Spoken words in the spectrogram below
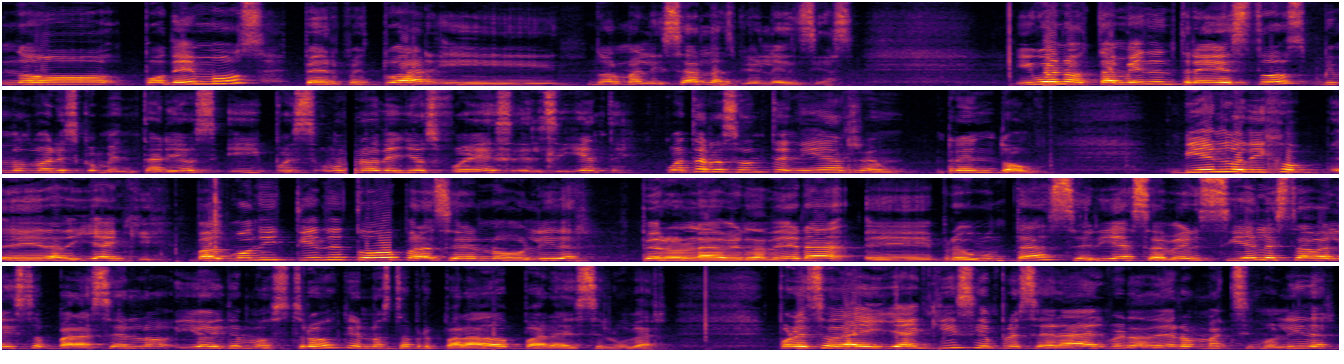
no podemos perpetuar y normalizar las violencias. Y bueno, también entre estos vimos varios comentarios y pues uno de ellos fue el siguiente. ¿Cuánta razón tenía Rendon? Bien lo dijo eh, Daddy Yankee. Bad Bunny tiene todo para ser el nuevo líder, pero la verdadera eh, pregunta sería saber si él estaba listo para hacerlo y hoy demostró que no está preparado para ese lugar. Por eso Daddy Yankee siempre será el verdadero máximo líder.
